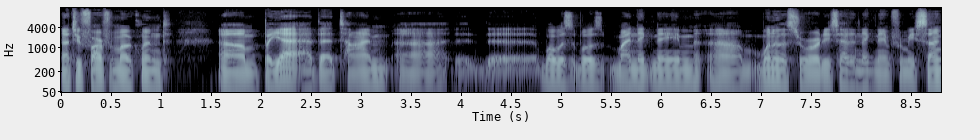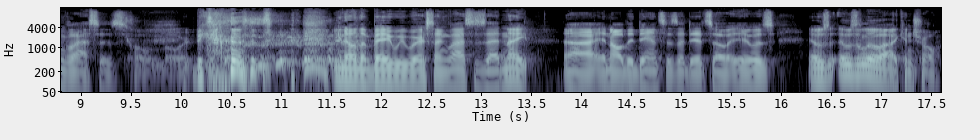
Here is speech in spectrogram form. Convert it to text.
not too far from Oakland. Um, but yeah, at that time, uh, the, what was what was my nickname? Um, one of the sororities had a nickname for me, sunglasses, Oh Lord. because you know in the Bay we wear sunglasses at night uh, in all the dances I did. So it was it was it was a little out of control.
